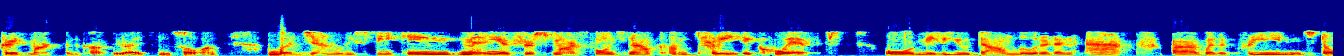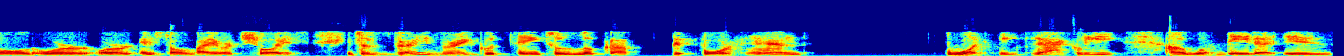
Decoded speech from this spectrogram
trademarks and copyrights and so on. But generally speaking, many of your smartphones now come pre-equipped or maybe you downloaded an app, uh, whether pre-installed or, or installed by your choice. It's a very, very good thing to look up beforehand what exactly, uh, what data is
